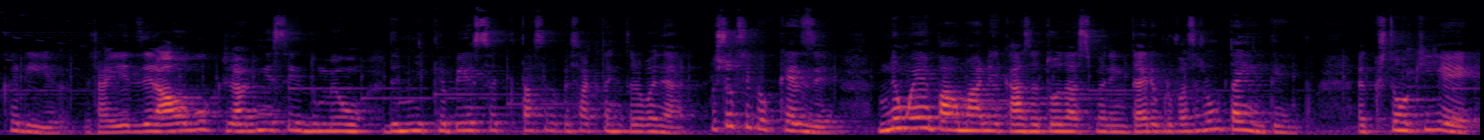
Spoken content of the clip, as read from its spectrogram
porcaria. Já ia dizer algo que já vinha sair do meu, da minha cabeça que está sempre a pensar que tenho que trabalhar. Mas eu sei o que eu quero dizer. Não é para arrumar a casa toda a semana inteira porque vocês não têm tempo. A questão aqui é,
